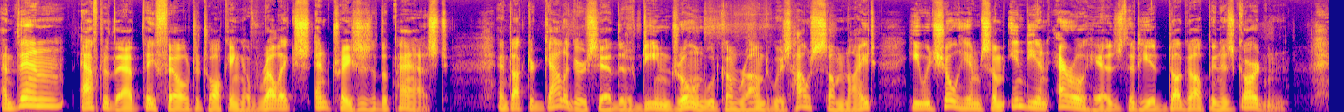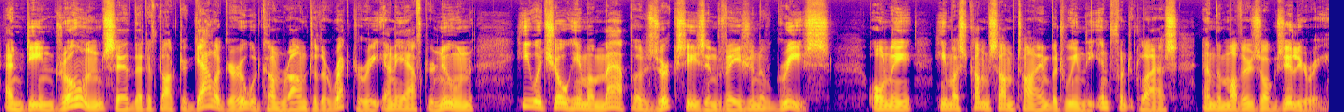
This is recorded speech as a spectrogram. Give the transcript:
And then, after that, they fell to talking of relics and traces of the past, and Dr. Gallagher said that if Dean Drone would come round to his house some night, he would show him some Indian arrowheads that he had dug up in his garden. And Dean Drone said that if Dr. Gallagher would come round to the rectory any afternoon, he would show him a map of Xerxes' invasion of Greece, only he must come some time between the infant class and the mother's auxiliary.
